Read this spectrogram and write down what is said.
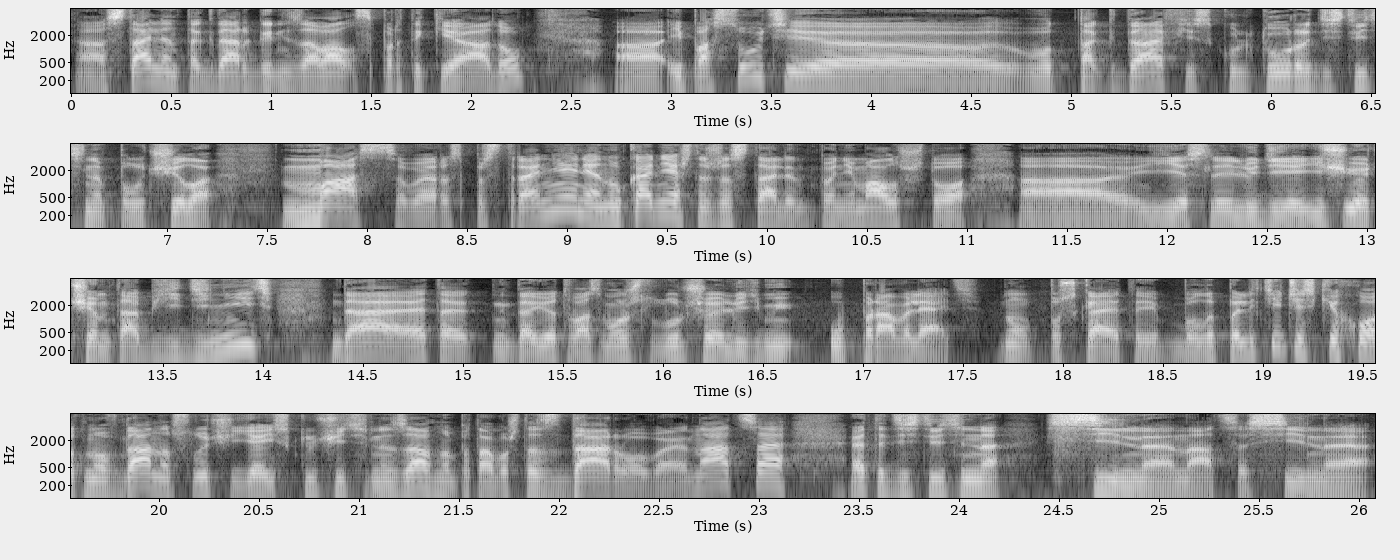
э, Сталин тогда организовал спартакиаду. Э, и, по сути, э, вот тогда физкультура действительно получила массовое распространение. Ну, конечно же, Сталин понимал, что если людей еще чем-то объединить, да, это дает возможность лучше людьми управлять. Ну, пускай это и был и политический ход, но в данном случае я исключительно за, ну, потому что здоровая нация – это действительно сильная нация, сильная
